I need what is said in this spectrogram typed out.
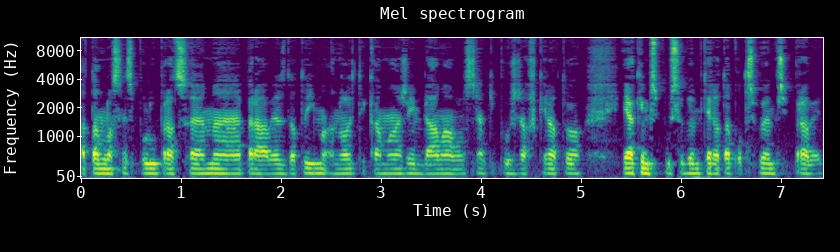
A tam vlastně spolupracujeme právě s datovými datovými analytikama, že jim dávám vlastně nějaké požadavky na to, jakým způsobem ty data potřebujeme připravit.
